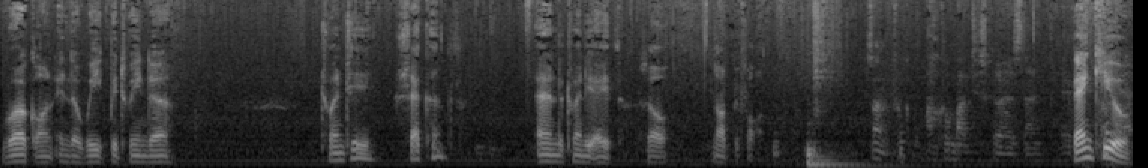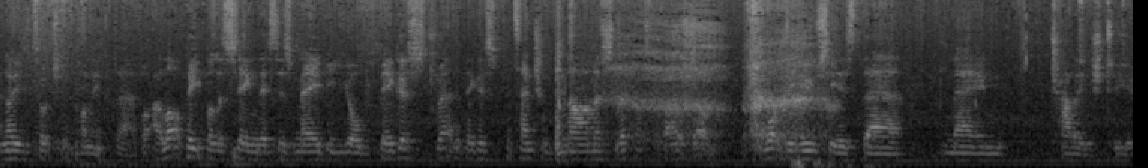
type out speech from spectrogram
work on in the week between the 22nd and the 28th. So not before. I'll come back to Spurs then. Thank you. I know you touched upon it there, but a lot of people are seeing this as maybe your biggest threat, the biggest potential banana slip, I suppose. What do you see as their main challenge to you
